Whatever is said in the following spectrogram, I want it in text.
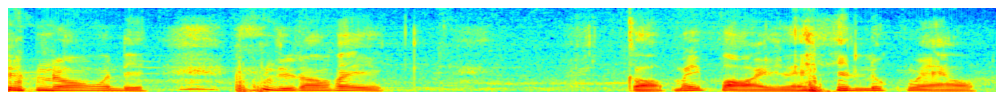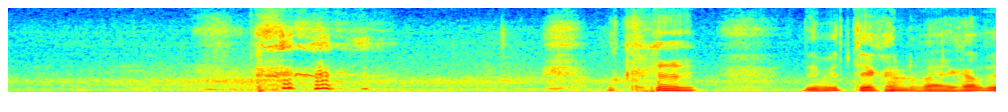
ดูน้องมันดิ ดูน้องพระเอกกอบไม่ปล่อยเลย ลูกแมว โอเค เดี๋ยวไปเจอกันใหม่ครับใน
